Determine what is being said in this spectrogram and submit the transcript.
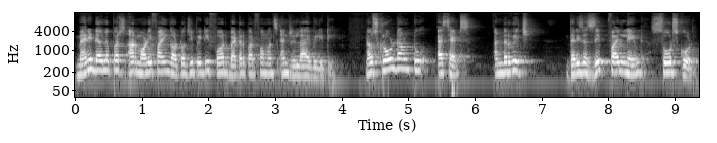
Many developers are modifying AutoGPT for better performance and reliability. Now scroll down to assets under which there is a zip file named source code.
